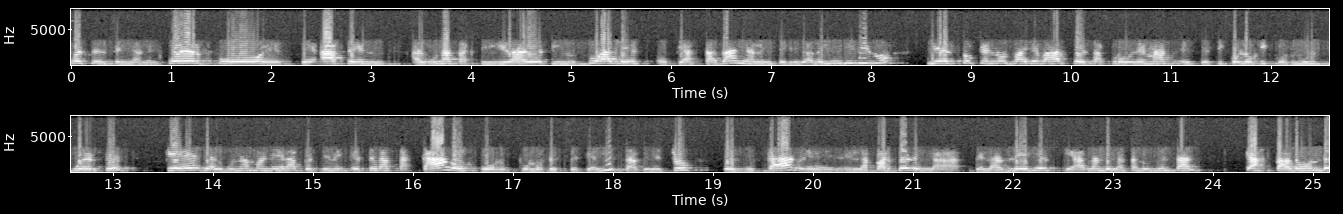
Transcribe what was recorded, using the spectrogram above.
pues enseñan el cuerpo, este, hacen algunas actividades inusuales o que hasta dañan la integridad del individuo y esto que nos va a llevar pues a problemas este, psicológicos muy fuertes que de alguna manera pues tienen que ser atacados por, por los especialistas. De hecho, pues buscar en la parte de, la, de las leyes que hablan de la salud mental, que hasta dónde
